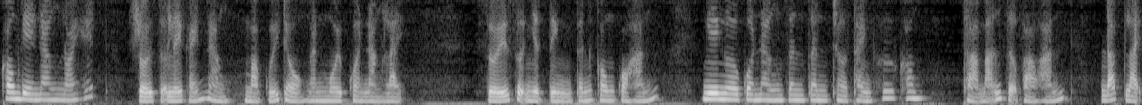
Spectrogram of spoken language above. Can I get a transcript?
không để nàng nói hết, rồi giữ lấy gánh nàng mà cúi đầu ngăn môi của nàng lại. Dưới sự nhiệt tình tấn công của hắn, nghi ngờ của nàng dần dần trở thành hư không, thỏa mãn dựa vào hắn, đáp lại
